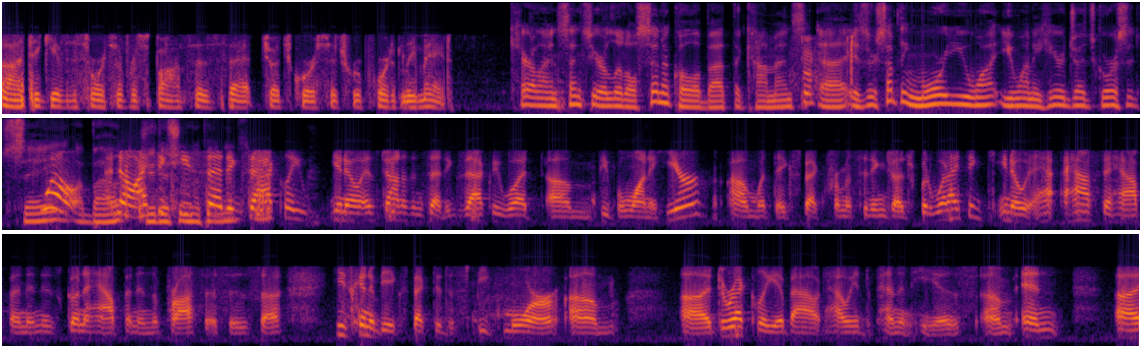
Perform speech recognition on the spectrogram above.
uh, to give the sorts of responses that Judge Gorsuch reportedly made. Caroline, since you're a little cynical about the comments, uh, is there something more you want you want to hear Judge Gorsuch say well, about no, I think he said exactly, you know, as Jonathan said, exactly what um, people want to hear, um, what they expect from a sitting judge. But what I think, you know, ha- has to happen and is going to happen in the process is uh, he's going to be expected to speak more um, uh, directly about how independent he is. Um, and, uh,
